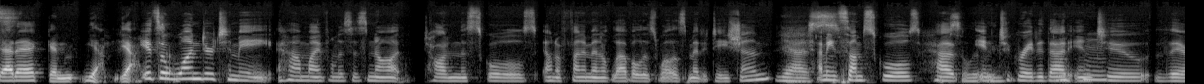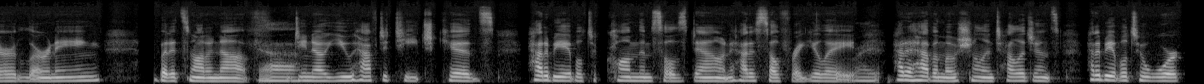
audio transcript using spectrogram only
energetic and yeah, yeah. It's a wonder to me how mindfulness is not taught in the schools on a fundamental level as well as meditation. Yes. I mean, some schools have Absolutely. integrated that mm-hmm. into their learning, but it's not enough. Yeah. Do you know, you have to teach kids how to be able to calm themselves down, how to self regulate, Right. how to have emotional intelligence, how to be able to work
